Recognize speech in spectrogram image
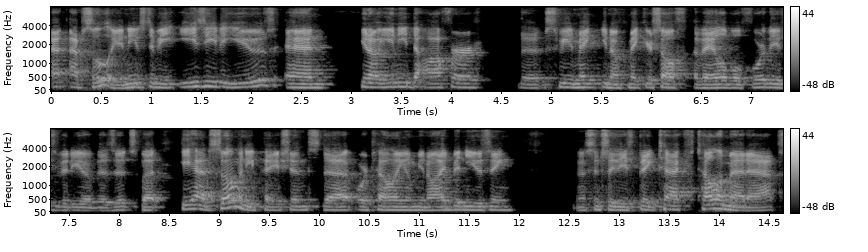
Absolutely. It needs to be easy to use and you know, you need to offer the speed make you know make yourself available for these video visits but he had so many patients that were telling him you know i'd been using essentially these big tech telemed apps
